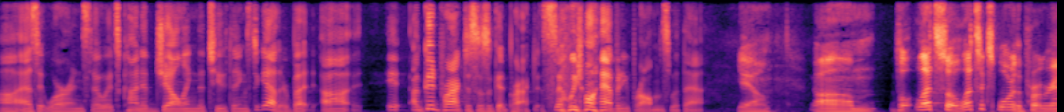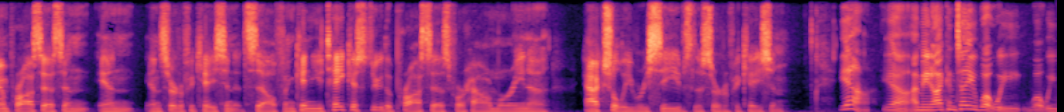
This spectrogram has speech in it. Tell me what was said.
uh, as it were. And so it's kind of gelling the two things together. But uh, it, a good practice is a good practice, so we don't have any problems with that. Yeah. Um, let's so let's explore the program process and, and and certification itself. And can you take us through the process for how marina actually receives the certification? Yeah, yeah. I mean, I can tell you what we what we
